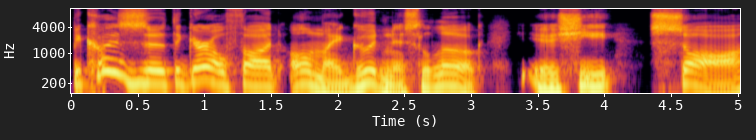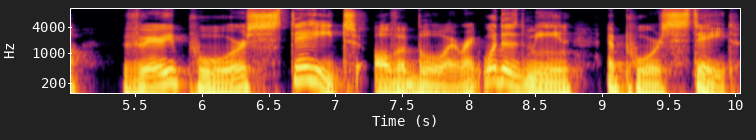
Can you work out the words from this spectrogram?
Because uh, the girl thought, oh my goodness, look, uh, she saw very poor state of a boy, right? What does it mean, a poor state?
